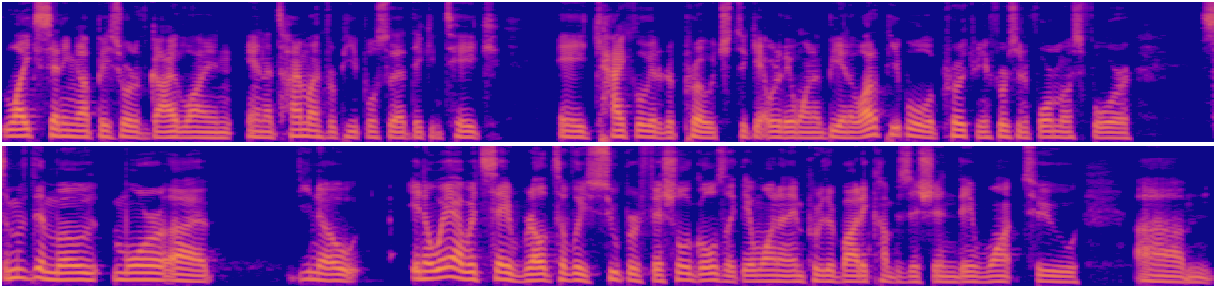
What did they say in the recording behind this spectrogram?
like setting up a sort of guideline and a timeline for people so that they can take a calculated approach to get where they want to be. And a lot of people will approach me first and foremost for some of the mo- more, uh, you know, in a way, I would say relatively superficial goals. Like they want to improve their body composition, they want to, um,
